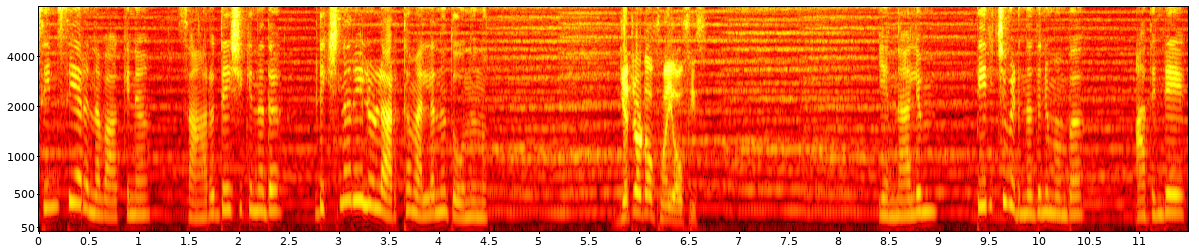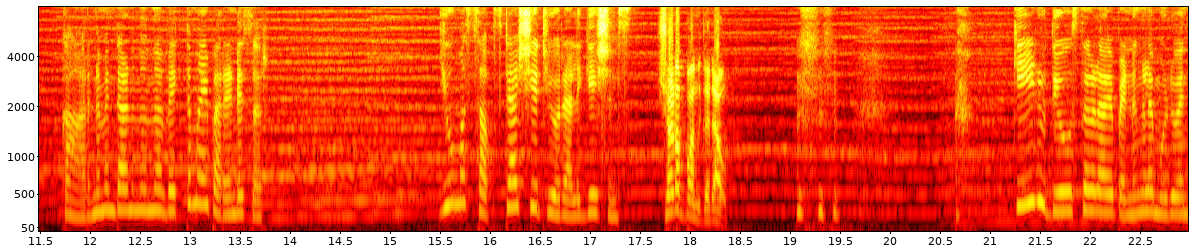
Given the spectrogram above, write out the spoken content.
സിൻസിയർ എന്ന വാക്കിന് സാർ ഉദ്ദേശിക്കുന്നത് ഡിക്ഷണറിയിലുള്ള അർത്ഥമല്ലെന്ന് തോന്നുന്നു. Get out of my office എന്നാലും പിരിച്ചുവിടുന്നതിനു മുമ്പ് അതിന്റെ കാരണം എന്താണെന്നൊന്ന് വ്യക്തമായി പറയണ്ടേ sir? You must substantiate your allegations കീഴുദ്യോഗസ്ഥകളായ പെണ്ണുങ്ങളെ മുഴുവൻ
